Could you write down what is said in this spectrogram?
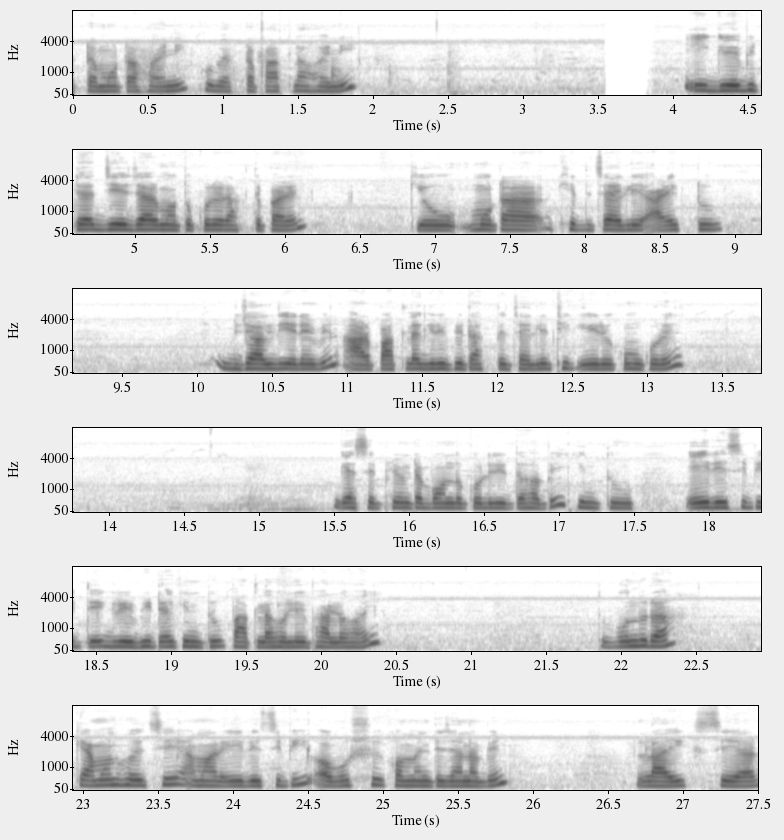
একটা মোটা হয়নি, খুব একটা পাতলা হয়নি। এই গ্রেভিটা যে যার মতো করে রাখতে পারেন। কেউ মোটা খেতে চাইলে আরেকটু জাল দিয়ে নেবেন, আর পাতলা গ্রেভি রাখতে চাইলে ঠিক এরকম করে গ্যাসের ফ্লেমটা বন্ধ করে দিতে হবে। কিন্তু এই রেসিপিতে গ্রেভিটা কিন্তু পাতলা হলে ভালো হয়। তো বন্ধুরা, কেমন হয়েছে আমার এই রেসিপি অবশ্যই কমেন্টে জানাবেন। লাইক শেয়ার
